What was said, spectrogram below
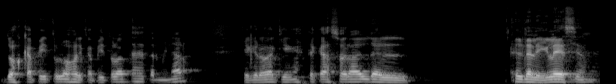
dos capítulos o el capítulo antes de terminar, que creo que aquí en este caso era el del el de la iglesia,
